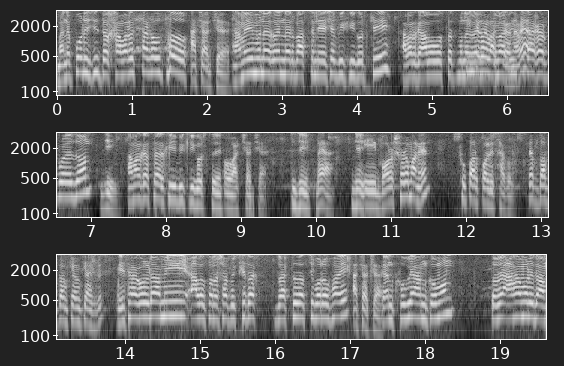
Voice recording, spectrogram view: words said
মানে পরিচিত খামারের ছাগল তো। আচ্ছা আচ্ছা। আমি মনে করেন এর বাচ্চা নিয়ে এসে বিক্রি করছি। আবার গাব অবস্থাত মনে করেন? টাকার প্রয়োজন। জি। আমার কাছে আর কি বিক্রি করছে। ও আচ্ছা আচ্ছা। জি। ভাইয়া জি। এই বড় সড়ো মানের সুপার কোয়ালিটি ছাগল। এটার দরদাম কেমন কি আসবে? এই ছাগলটা আমি আলোচনা সাপেক্ষে রাখতে যাচ্ছি বড় ভাই। আচ্ছা আচ্ছা। কারণ খুবই আনকমন তবে আহামরি দাম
